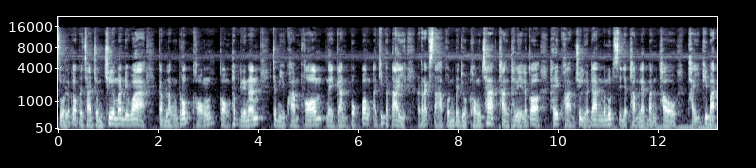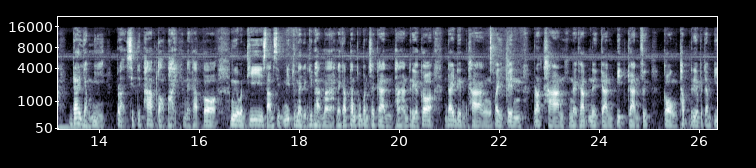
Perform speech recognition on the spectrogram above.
ส่วนแล้วก็ประชาชนเชื่อมั่นได้ว่ากำลังรบของกองทัพเรือนั้น จะมีความพร้อมในการปกป้องอธิปไตย รักษาผลประโยชน์ของชาติทางทะเล แล้วก็ให้ความช่วยเหลือด้านมนุษยธรรมและบรรเทาภัยพิบัติได้อย่างมี ประสิทธิภาพต่อไปนะครับ ก็เมื่อวันที่ 30 มิถุนายนที่ผ่านมานะครับ ท่านผู้บัญชาการทหารเรือก็ได้เดินทางไปเป็นประธานนะครับในการปิดการฝึกกองทัพเรือประจำปี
